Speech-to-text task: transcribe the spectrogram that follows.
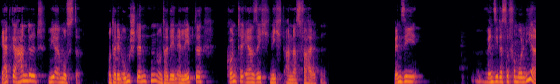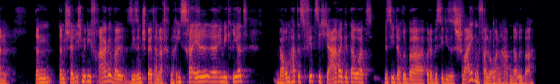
Er hat gehandelt, wie er musste. Unter den Umständen, unter denen er lebte, konnte er sich nicht anders verhalten. Wenn Sie, wenn Sie das so formulieren, dann, dann stelle ich mir die Frage, weil Sie sind später nach, nach Israel äh, emigriert, warum hat es 40 Jahre gedauert, bis Sie darüber oder bis Sie dieses Schweigen verloren haben darüber,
